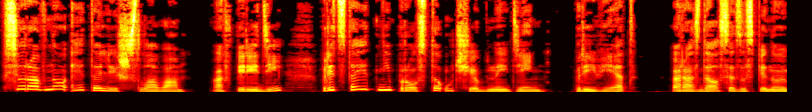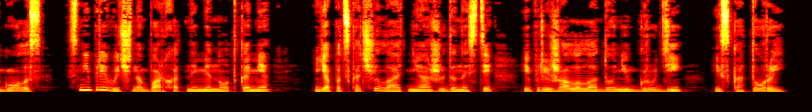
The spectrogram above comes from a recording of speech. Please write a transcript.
Все равно это лишь слова. А впереди предстоит не просто учебный день. «Привет!» — раздался за спиной голос с непривычно бархатными нотками. Я подскочила от неожиданности и прижала ладони к груди, из которой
